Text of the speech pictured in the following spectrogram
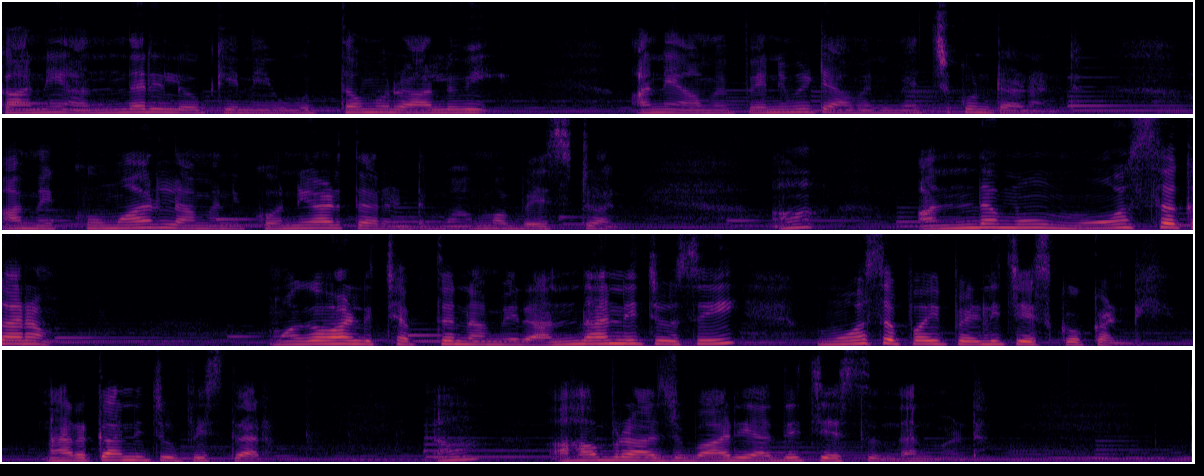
కానీ అందరిలోకి నీ ఉత్తమురాలువి అని ఆమె పెనిమిటి ఆమెను మెచ్చుకుంటాడంట. ఆమె కుమారులు ఆమెను కొనియాడతారంట మా అమ్మ బెస్ట్ అని. అందము మోసకరం. మగవాళ్ళు చెప్తున్నా మీరు అందాన్ని చూసి మోసపోయి పెళ్ళి చేసుకోకండి. నరకాన్ని చూపిస్తారు. అహబ్రాజు భార్య అదే చేస్తుందన్నమాట.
